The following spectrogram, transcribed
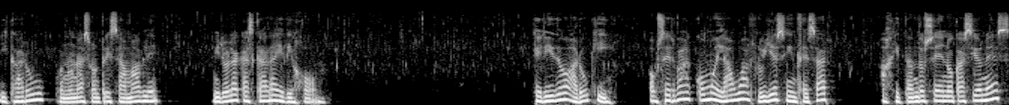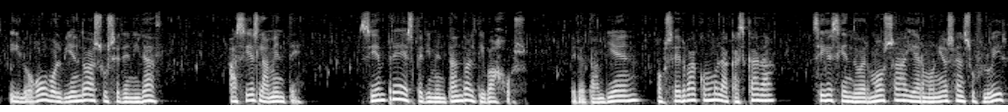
Ikaru, con una sonrisa amable, miró la cascada y dijo, Querido Aruki, observa cómo el agua fluye sin cesar agitándose en ocasiones y luego volviendo a su serenidad. Así es la mente, siempre experimentando altibajos, pero también observa cómo la cascada sigue siendo hermosa y armoniosa en su fluir,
